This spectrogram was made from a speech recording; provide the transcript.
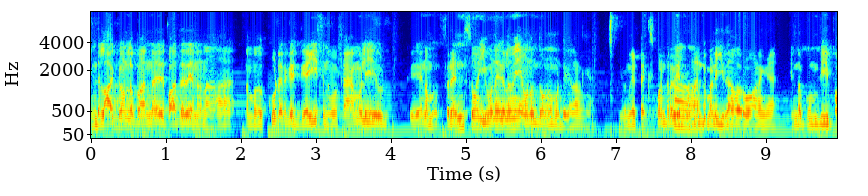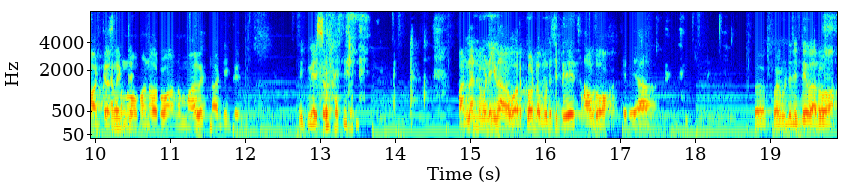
இந்த லாக்டவுன்ல பண்ண பார்த்தது என்னன்னா நம்ம கூட இருக்க கைஸ் நம்ம ஃபேமிலிக்கு நம்ம ஃப்ரெண்ட்ஸும் இவனுங்களுமே எவனும் தூங்க மாட்டேங்கிறானுங்க. இவனு டெக்ஸ்ட் பண்றதே. பன்னெண்டு மணிக்கு தான் வருவானுங்க. என்ன பும்பி பாட்காஸ்ட். பண்ணுவோமான்னு வருவான் நம்ம ஆளு காட்டிட்டு. விக்னேஷ் பன்னெண்டு மணிக்கு தான் ஒர்க் அவுட்டை முடிச்சிட்டு சாப்பிடுவான் சரியா? முடிச்சுட்டு வருவான்.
